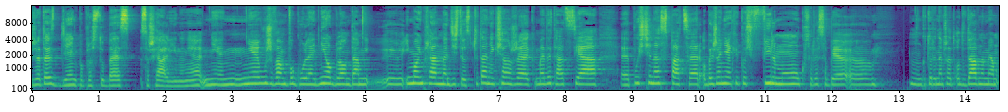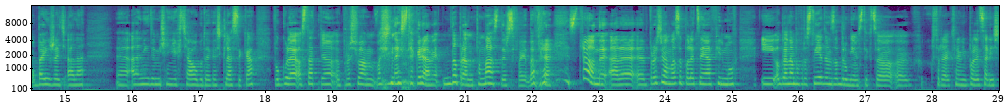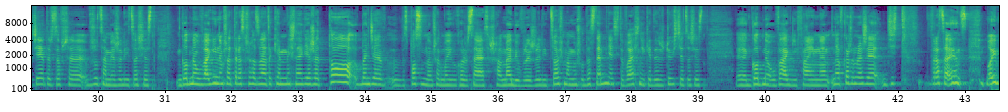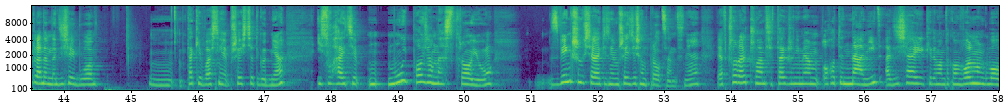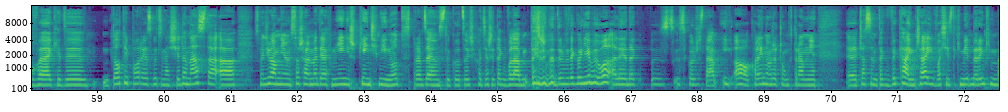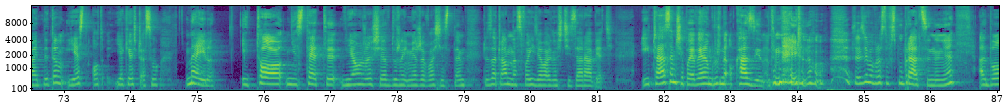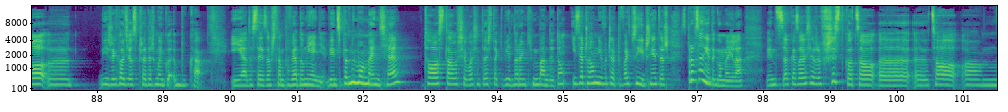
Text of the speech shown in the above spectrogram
że to jest dzień po prostu bez sociali, no nie? nie? Nie używam w ogóle, nie oglądam yy, i moim planem na dziś to jest czytanie książek, medytacja, yy, pójście na spacer, obejrzenie jakiegoś filmu, który sobie, yy, który na przykład od dawna miałam obejrzeć, ale ale nigdy mi się nie chciało, bo to jakaś klasyka. W ogóle ostatnio prosiłam właśnie na Instagramie, dobra, no to masz też swoje dobre strony, ale e, prosiłam Was o polecenia filmów i oglądam po prostu jeden za drugim z tych, co, e, które, które mi polecaliście. Ja też zawsze wrzucam, jeżeli coś jest godne uwagi. Na przykład teraz przechodzę na takie myślenie, że to będzie sposób na przykład mojego korzystania z social mediów, że jeżeli coś mam już udostępniać, to właśnie kiedy rzeczywiście coś jest godne uwagi, fajne. No w każdym razie, dziś, wracając, moim planem na dzisiaj było takie właśnie przejście tego dnia. I słuchajcie, mój poziom nastroju zwiększył się jakieś, nie wiem, 60%, nie? Ja wczoraj czułam się tak, że nie miałam ochoty na nic, a dzisiaj, kiedy mam taką wolną głowę, kiedy do tej pory jest godzina 17, a spędziłam, nie wiem, w social mediach mniej niż 5 minut, sprawdzając tylko coś, chociaż i tak wolałabym, żeby, tego nie było, ale jednak skorzystałam. I o, kolejną rzeczą, która mnie e, czasem tak wykańcza i właśnie z takim jednorękim bandytą jest od jakiegoś czasu mail. I to niestety wiąże się w dużej mierze właśnie z tym, że zaczęłam na swojej działalności zarabiać. I czasem się pojawiają różne okazje na tym mailu, w sensie po prostu współpracy, no nie? Albo y, jeżeli chodzi o sprzedaż mojego e-booka i ja dostaję zawsze tam powiadomienie, więc w pewnym momencie to stało się właśnie też takim jednorękim bandytą i zaczęło mnie wyczerpywać psychicznie też sprawdzanie tego maila. Więc okazało się, że wszystko, co, e, e, co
